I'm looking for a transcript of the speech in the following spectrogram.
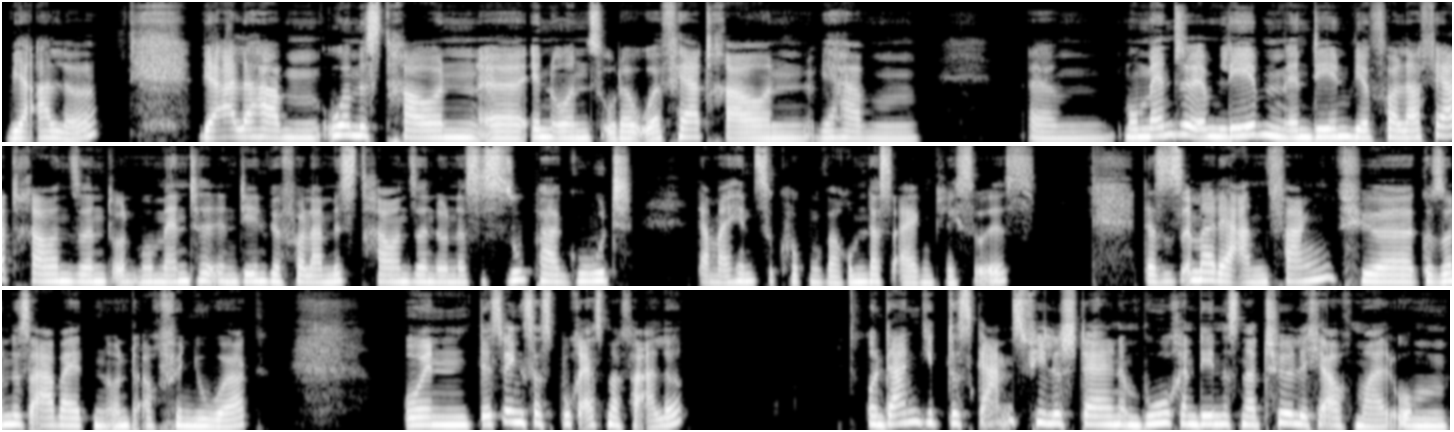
Wir alle. Wir alle haben Urmisstrauen äh, in uns oder Urvertrauen. Wir haben ähm, Momente im Leben, in denen wir voller Vertrauen sind und Momente, in denen wir voller Misstrauen sind. Und es ist super gut, da mal hinzugucken, warum das eigentlich so ist. Das ist immer der Anfang für gesundes Arbeiten und auch für New Work. Und deswegen ist das Buch erstmal für alle. Und dann gibt es ganz viele Stellen im Buch, in denen es natürlich auch mal um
